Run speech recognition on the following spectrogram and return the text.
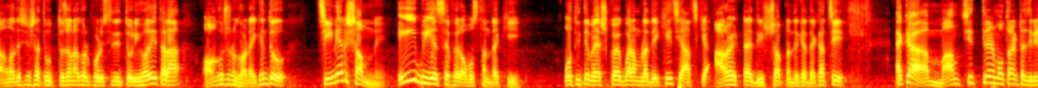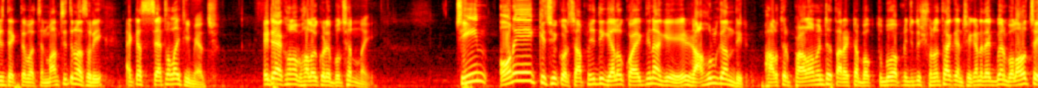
বাংলাদেশের সাথে উত্তেজনাকর পরিস্থিতি তৈরি হলেই তারা অঘটন ঘটায়। কিন্তু চীনের সামনে এই বিএসএফ এর অবস্থানটা কি? অতীতে বেশ কয়েকবার আমরা দেখিয়েছি, আজকে আরও একটা দৃশ্য আপনাদেরকে দেখাচ্ছি। একটা মানচিত্রের মতন একটা জিনিস দেখতে পাচ্ছেন। মানচিত্র না সরি একটা স্যাটেলাইট ইমেজ এটা এখনও ভালো করে বোঝেন নাই। চীন অনেক কিছুই করছে। আপনি যদি গেল কয়েকদিন আগে রাহুল গান্ধীর, ভারতের পার্লামেন্টে তার একটা বক্তব্য আপনি যদি শুনে থাকেন, সেখানে দেখবেন বলা হচ্ছে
